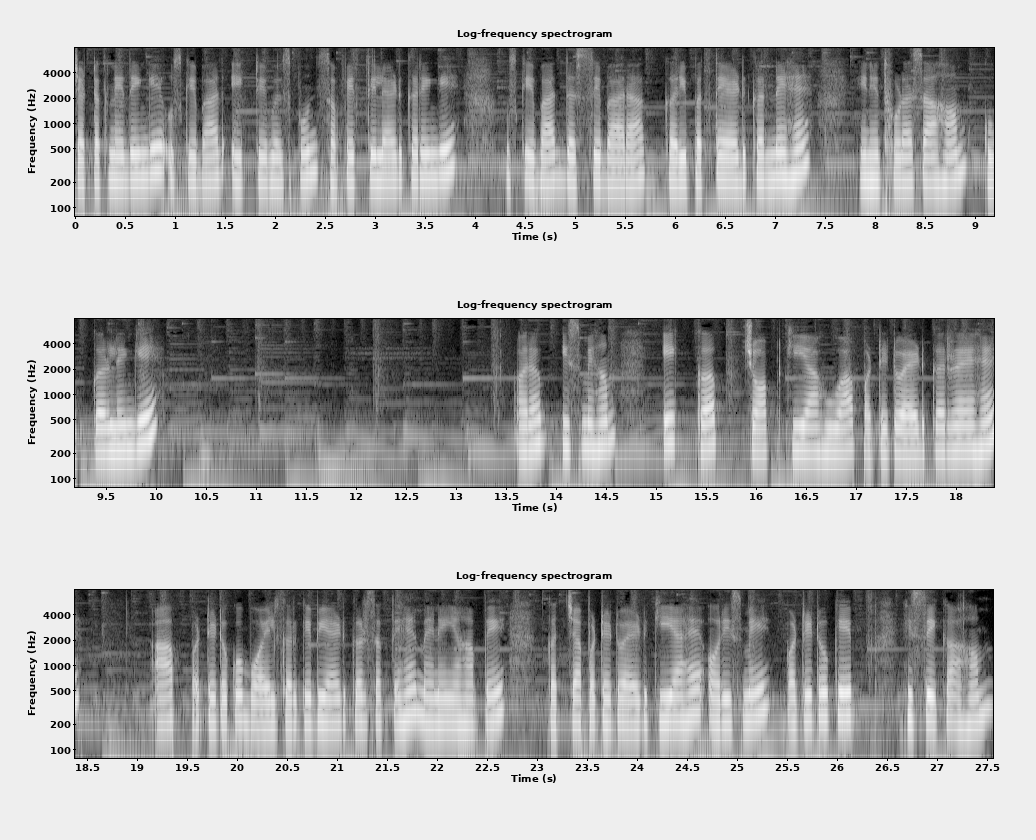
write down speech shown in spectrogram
चटकने देंगे, उसके बाद एक टेबलस्पून सफ़ेद तिल ऐड करेंगे। उसके बाद 10 से 12 करी पत्ते ऐड करने हैं। इन्हें थोड़ा सा हम कुक कर लेंगे। और अब इसमें हम एक कप चॉप किया हुआ पटेटो ऐड कर रहे हैं। आप पटेटो को बॉईल करके भी ऐड कर सकते हैं। मैंने यहाँ पे कच्चा पटेटो ऐड किया है और इसमें पटेटो के हिस्से का हम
